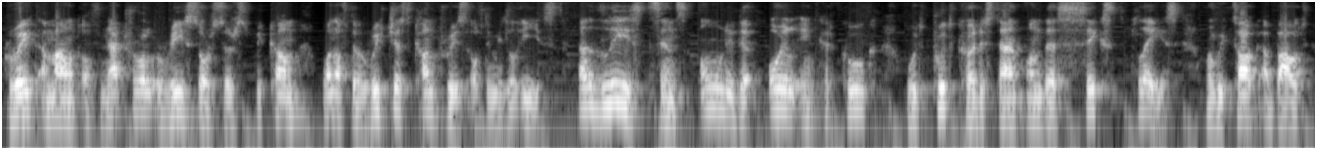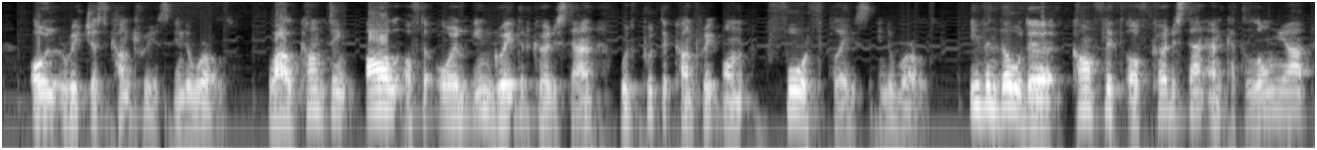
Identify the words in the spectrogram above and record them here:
great amount of natural resources, become one of the richest countries of the Middle East. Not at least since only the oil in Kirkuk would put Kurdistan on the sixth place when we talk about oil richest countries in the world while counting all of the oil in Greater Kurdistan would put the country on fourth place in the world. Even though the conflict of Kurdistan and Catalonia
